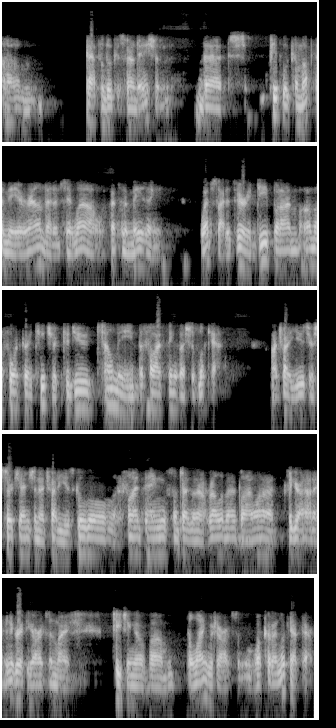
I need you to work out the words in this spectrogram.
um, at the Lucas Foundation, that people would come up to me around that and say, wow, that's an amazing website. It's very deep, but I'm, I'm a fourth grade teacher. Could you tell me the five things I should look at? I try to use your search engine. I try to use Google. I find things. Sometimes they're not relevant, but I want to figure out how to integrate the arts in my teaching of um, the language arts and what could I look at there.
